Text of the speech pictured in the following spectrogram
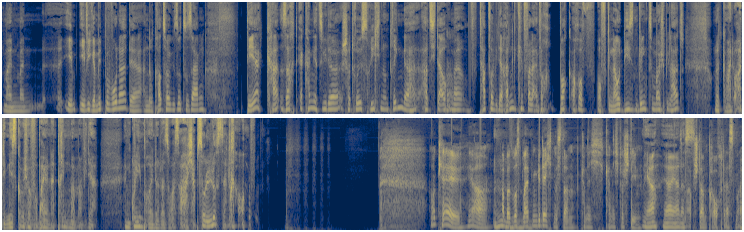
mein, mein äh, e ewiger Mitbewohner, der andere Trauzeuge sozusagen, der kann, sagt, er kann jetzt wieder Chartreuse riechen und trinken. Der hat sich da auch ja. immer tapfer wieder rangekämpft, weil er einfach Bock auch auf, auf genau diesen Drink zum Beispiel hat. Und hat gemeint, oh, demnächst komme ich mal vorbei und dann trinken wir mal wieder einen Greenpoint oder sowas. Oh, ich habe so Lust da drauf. Okay, ja. Mhm. Aber sowas bleibt im Gedächtnis dann. Kann ich, kann ich verstehen. Ja, ja, ja. Das Abstand braucht erstmal.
